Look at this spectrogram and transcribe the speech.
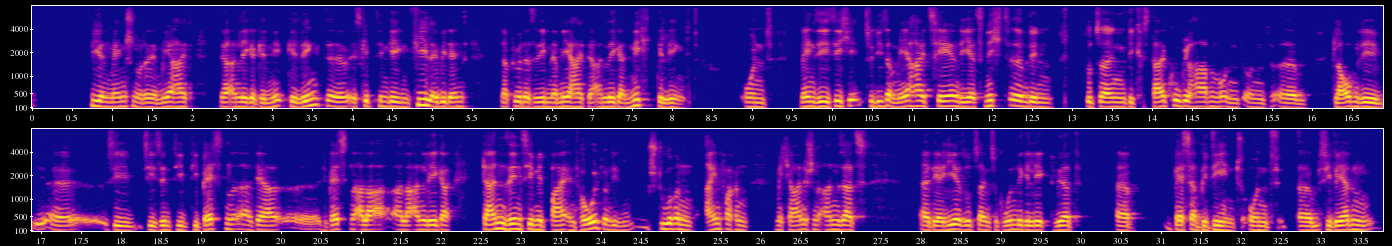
vielen Menschen oder der Mehrheit der Anleger gelingt. es gibt hingegen viel Evidenz dafür, dass es eben der Mehrheit der Anleger nicht gelingt. Und wenn Sie sich zu dieser Mehrheit zählen, die jetzt nicht den, sozusagen die Kristallkugel haben und, und ähm, glauben sie, äh, sie, sie sind die, die besten äh, der äh, die besten aller, aller Anleger, dann sind sie mit Buy and Hold und diesem sturen, einfachen mechanischen Ansatz, äh, der hier sozusagen zugrunde gelegt wird, äh, besser bedient. Und äh, sie werden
